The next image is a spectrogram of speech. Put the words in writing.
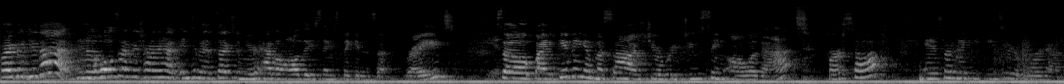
or I gotta do that. And the whole time you're trying to have intimate sex and you're having all these things thinking and stuff, right? Yeah. So by giving a massage, you're reducing all of that, first off, and it's gonna make it easier to orgasm.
